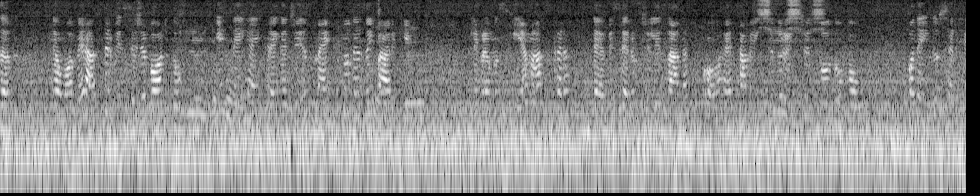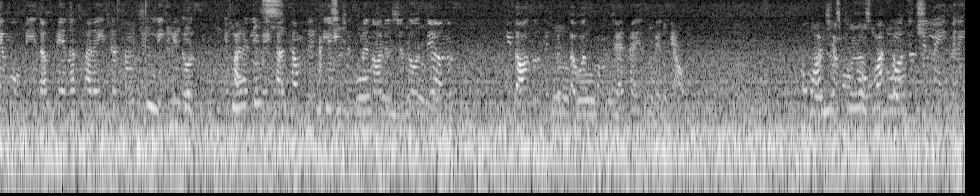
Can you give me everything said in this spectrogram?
Não haverá serviços de bordo. E nem a entrega de snacks no desembarque. Lembramos que a máscara deve ser utilizada corretamente durante todo o voo, podendo ser removida apenas para a injeção de líquidos e para alimentação de clientes menores de 12 anos, idosos e pessoas com dieta especial. Um ótimo voo a todos e lembrem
